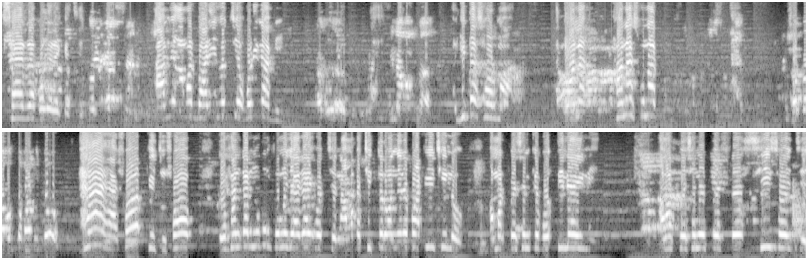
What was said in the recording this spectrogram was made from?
স্যাররা বলে রেখেছে। আমি আমার বাড়ি হচ্ছে হরিনাবি কি নাম আপনার গীতা শর্মা। থানা থানা সোনারপুর হ্যাঁ হ্যাঁ সব কিছু সব। এখানকার মতন কোনো জায়গায় হচ্ছে না। আমাকে চিত্তরঞ্জনে পাঠিয়েছিল। আমার পেশেন্টকে ভর্তি নেয়নি। আমার পেশেন্টের পেটে সিস হয়েছে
